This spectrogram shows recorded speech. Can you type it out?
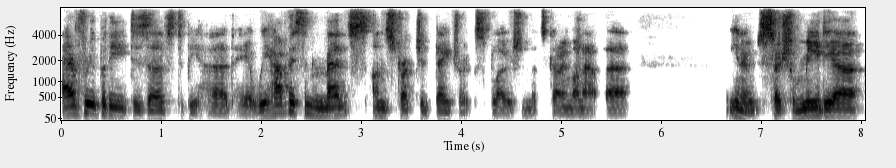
everybody deserves to be heard here. We have this immense unstructured data explosion that's going on out there. You know, social media,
